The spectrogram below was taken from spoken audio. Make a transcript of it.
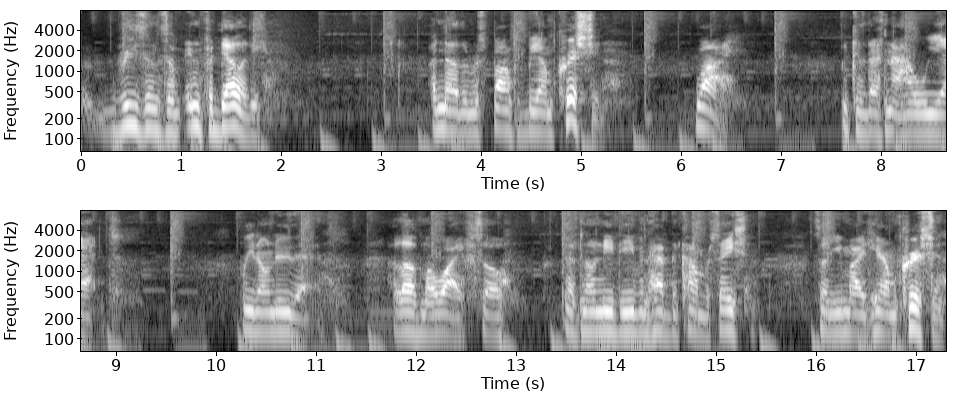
reasons of infidelity, another response would be, "I'm Christian." Why? Because that's not how we act. We don't do that. I love my wife, so there's no need to even have the conversation. So you might hear I'm Christian.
